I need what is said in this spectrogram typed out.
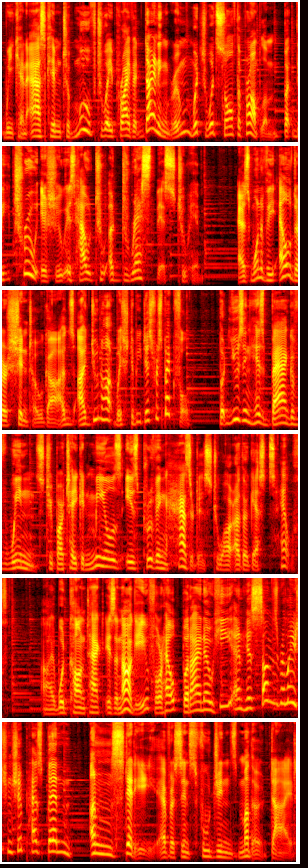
We can ask him to move to a private dining room, which would solve the problem, but the true issue is how to address this to him. As one of the elder Shinto gods, I do not wish to be disrespectful, but using his bag of winds to partake in meals is proving hazardous to our other guests' health. I would contact Izanagi for help, but I know he and his son's relationship has been unsteady ever since Fujin's mother died.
